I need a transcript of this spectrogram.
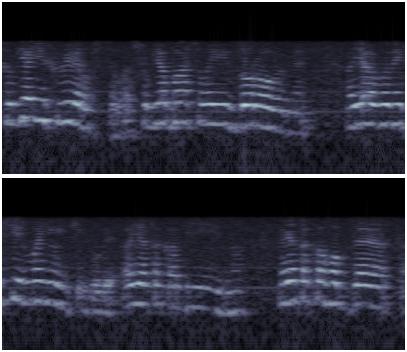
щоб я їх виростила, щоб я бачила їх здоровими. А я вони всі ж манюнькі були, а я така бідна. А я така гобдерка.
